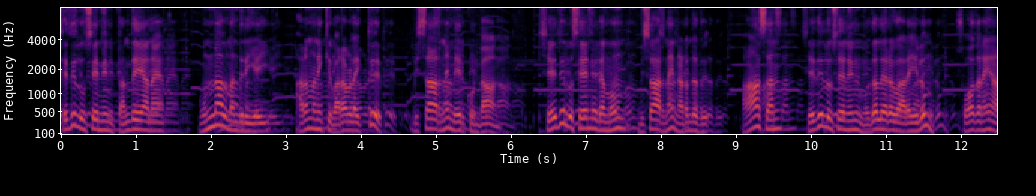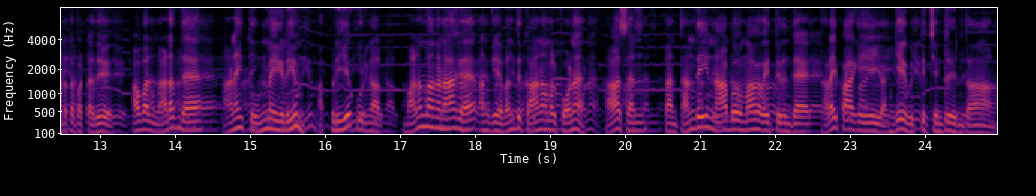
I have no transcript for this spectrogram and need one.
செதில் உசேனின் தந்தையான முன்னாள் மந்திரியை அரண்மனைக்கு வரவழைத்து விசாரணை மேற்கொண்டான். செதில் உசேனிடமும் விசாரணை நடந்தது. ஆசன் செதில் உசேனின் முதலிரவு அறையிலும் சோதனை நடத்தப்பட்டது. அவள் நடந்த அனைத்து உண்மைகளையும் அப்படியே கூறினாள். மணமகனாக அங்கே வந்து காணாமல் போன ஆசன் தன் தந்தையின் ஞாபகமாக வைத்திருந்த தலைப்பாகையை அங்கே விட்டு சென்று இருந்தான்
